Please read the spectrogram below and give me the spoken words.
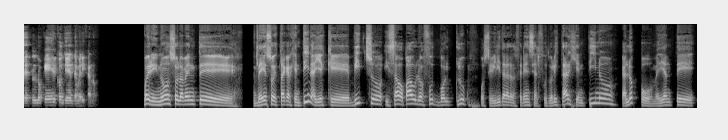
de lo que es el continente americano. Bueno, y no solamente de eso destaca Argentina y es que Bitso y Sao Paulo Fútbol Club posibilita la transferencia al futbolista argentino Galopo mediante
